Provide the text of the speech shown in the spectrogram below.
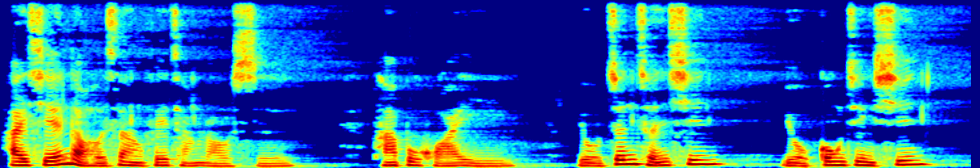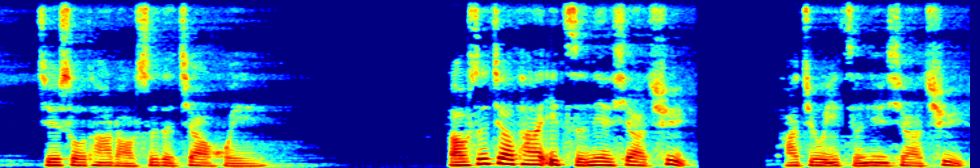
海贤老和尚非常老实，他不怀疑，有真诚心，有恭敬心，接受他老师的教诲。老师叫他一直念下去，他就一直念下去，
